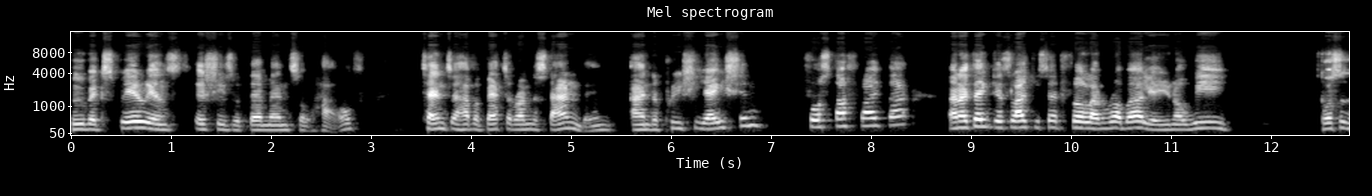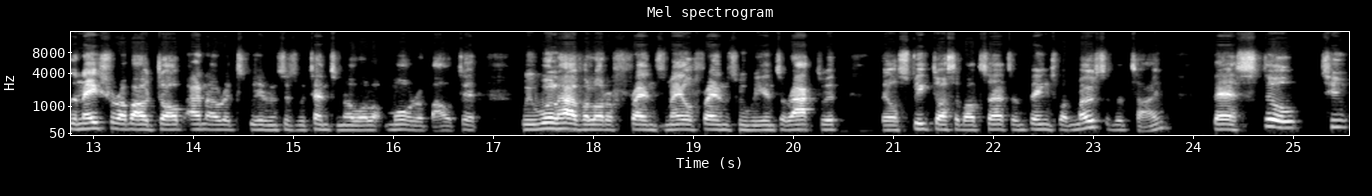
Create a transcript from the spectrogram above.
who've experienced issues with their mental health tend to have a better understanding and appreciation for stuff like that. And I think it's like you said, Phil and Rob earlier, you know, we, because of the nature of our job and our experiences, we tend to know a lot more about it. We will have a lot of friends, male friends who we interact with. They'll speak to us about certain things, but most of the time, they're still too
